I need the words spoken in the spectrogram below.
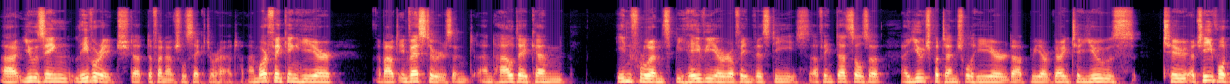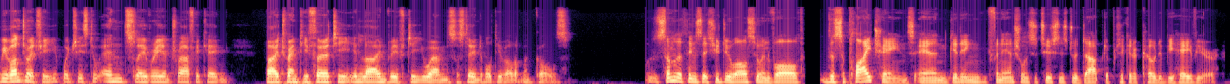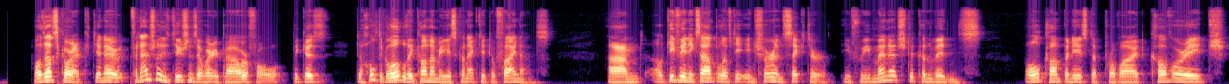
uh, using leverage that the financial sector had. I'm more thinking here about investors and, and how they can influence behavior of investees. I think that's also a huge potential here that we are going to use to achieve what we want to achieve, which is to end slavery and trafficking by 2030 in line with the UN Sustainable Development Goals. Some of the things that you do also involve the supply chains and getting financial institutions to adopt a particular code of behavior. Well, that's correct. You know, financial institutions are very powerful because the whole the global economy is connected to finance. And I'll give you an example of the insurance sector. If we manage to convince all companies that provide coverage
